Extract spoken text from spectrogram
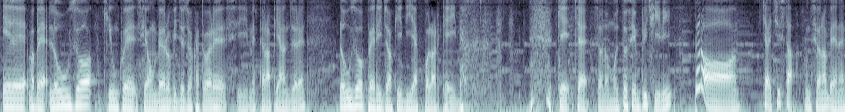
e vabbè, lo uso, chiunque sia un vero videogiocatore si metterà a piangere, lo uso per i giochi di Apple Arcade. che cioè sono molto semplicini, però cioè ci sta, funziona bene,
